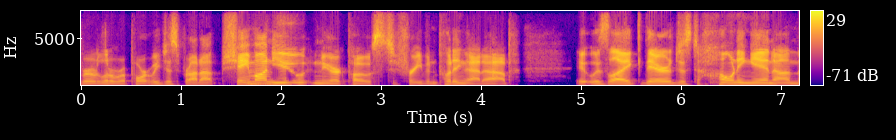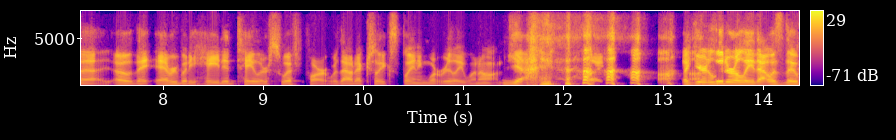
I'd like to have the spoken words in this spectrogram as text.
little report we just brought up, shame Mhm. on you, New York Post, for even putting that up. It was like they're just honing in on the oh, they everybody hated Taylor Swift part without actually explaining what really went on. yeah, Like you're literally that was the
